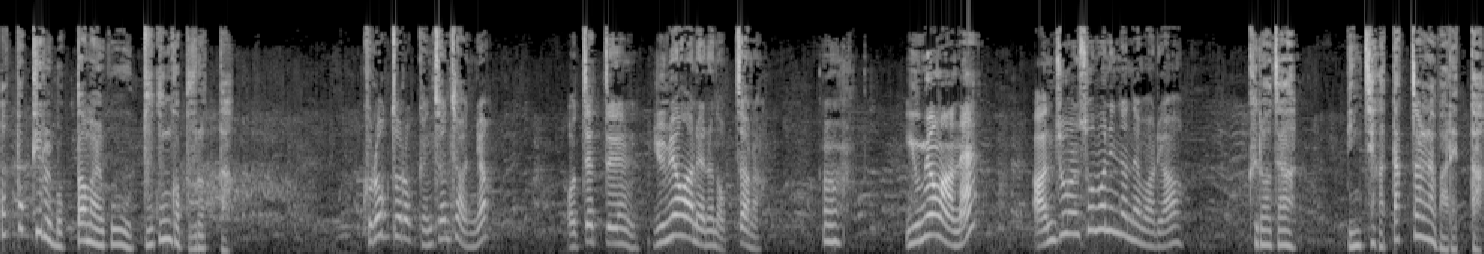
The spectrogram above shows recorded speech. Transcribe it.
떡볶이를 먹다 말고 누군가 물었다. 그럭저럭 괜찮지 않냐? 어쨌든 유명한 애는 없잖아. 응. 유명한 애? 안 좋은 소문 있는 애 말이야. 그러자 민채가 딱 잘라 말했다.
